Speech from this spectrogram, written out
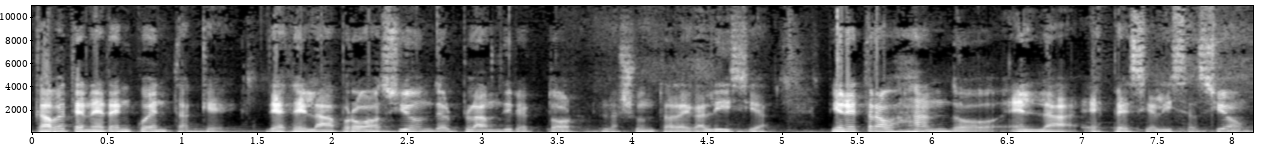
Cabe tener en cuenta que desde la aprobación del plan director, la Junta de Galicia viene trabajando en la especialización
